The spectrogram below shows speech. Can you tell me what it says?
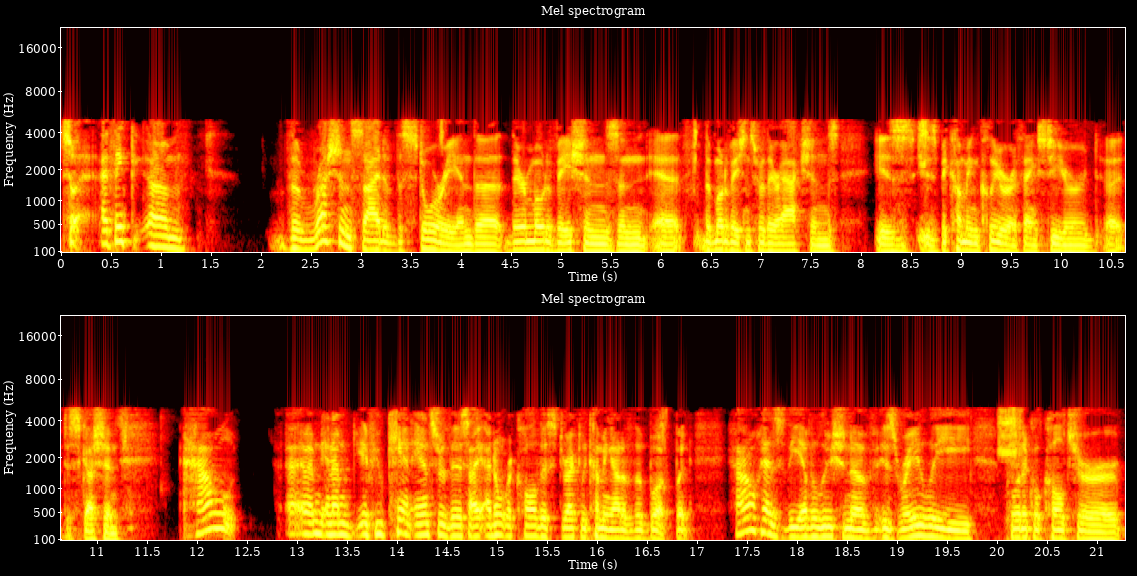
So I think um, the Russian side of the story and the their motivations and uh, the motivations for their actions is is becoming clearer thanks to your uh, discussion. How and I'm, if you can't answer this, I, I, don't recall this directly coming out of the book, but how has the evolution of Israeli political culture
